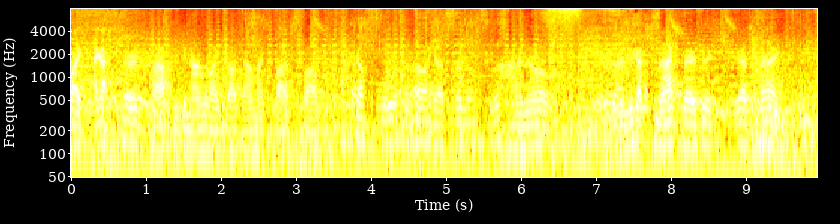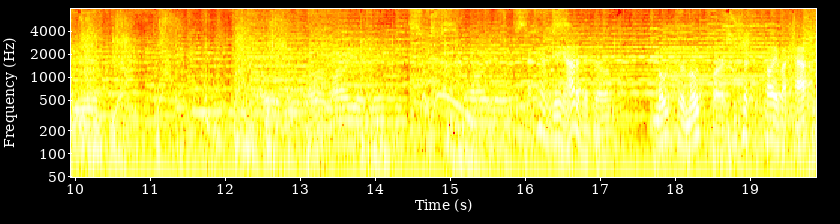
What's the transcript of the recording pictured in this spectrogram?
Like I got third last week, and now I'm gonna like drop down like five spots. I got fourth, and now I got seventh. So. I know. Man, we got smacked, Beartic. We got smacked. We did. Oh, oh, Mario Jenkins. Mario's. I can't getting out of it though. most for the most part. He took probably about half the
